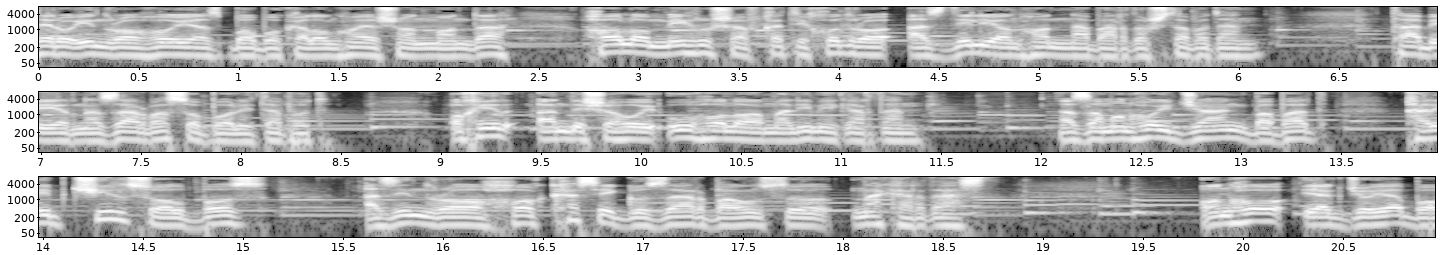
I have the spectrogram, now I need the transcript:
Зеро ин роҳҳои аз бобукалонҳояшон монда ҳоло меҳру шафқати худро аз дили онҳо набардошта буданд. Таби эрназар басо болида буд. Охир андешаҳои ӯ ҳоло амалӣ мегарданд аз замонҳои ҷанг ба баъд қариб чил сол боз аз ин роҳҳо касе гузар ба он сӯ накардааст. Онҳо якҷоя бо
